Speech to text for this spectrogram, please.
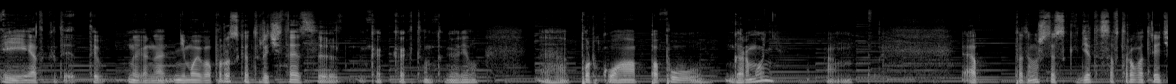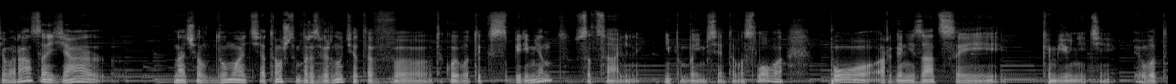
И это, ты, наверное, не мой вопрос, который читается, как, как там ты говорил, «Поркуа папу гармонь?» а Потому что где-то со второго-третьего раза я начал думать о том, чтобы развернуть это в такой вот эксперимент социальный, не побоимся этого слова, по организации комьюнити. Вот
